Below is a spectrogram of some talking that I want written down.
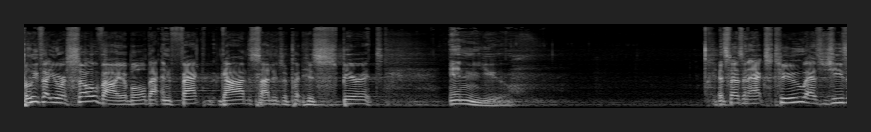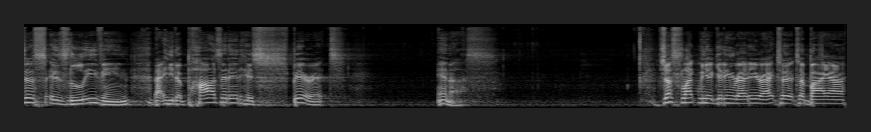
Belief that you are so valuable that, in fact, God decided to put His Spirit in you. It says in Acts 2, as Jesus is leaving, that He deposited His Spirit in us. Just like when you're getting ready, right, to, to buy a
